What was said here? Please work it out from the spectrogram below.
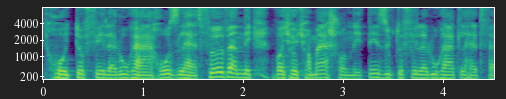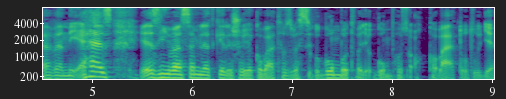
hogy többféle ruhához lehet fölvenni, vagy hogyha máshonnét nézzük, többféle ruhát lehet felvenni ehhez. Ez nyilván szemléletkérdés, hogy a kabáthoz veszük a gombot, vagy a gombhoz a kabátot, ugye.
